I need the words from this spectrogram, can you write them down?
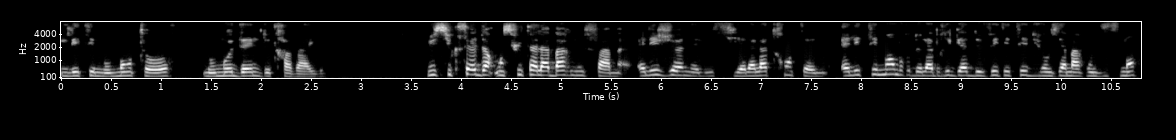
Il était mon mentor, mon modèle de travail. Lui succède ensuite à la barre une femme. Elle est jeune, elle aussi, elle a la trentaine. Elle était membre de la brigade de VTT du 11e arrondissement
